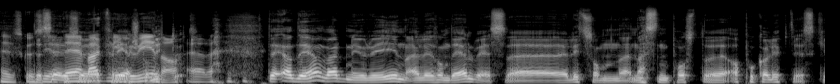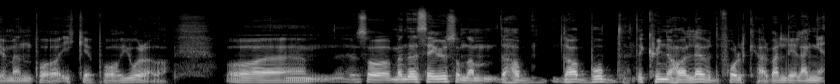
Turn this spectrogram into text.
Det si, ser det er en verden i ruiner. Er det. Det, ja, det er en verden i ruiner, eller sånn delvis. Eh, litt sånn nesten postapokalyptisk, men på, ikke på jorda, da. Og, eh, så, men det ser ut som de, det, har, det har bodd Det kunne ha levd folk her veldig lenge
